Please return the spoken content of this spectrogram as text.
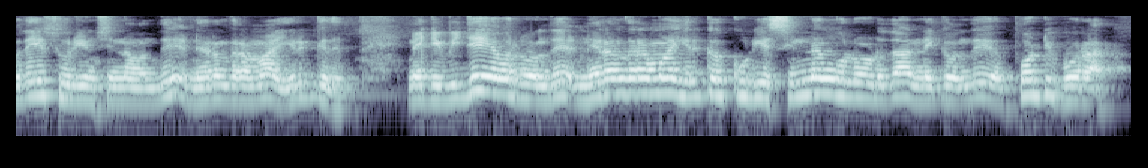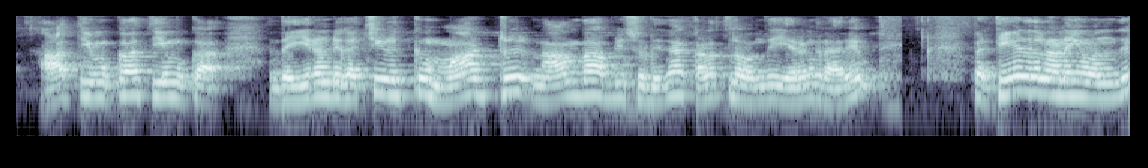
உதய சூரியன் சின்னம் வந்து நிரந்தரமாக இருக்குது. இன்றைக்கி விஜய் அவர்கள் வந்து நிரந்தரமாக இருக்கக்கூடிய சின்னங்களோடு தான் இன்னைக்கு வந்து போட்டி போடுறார். அதிமுக திமுக இந்த இரண்டு கட்சிகளுக்கு மாற்று நான் தான் அப்படின்னு சொல்லி தான் களத்தில் வந்து இறங்குறாரு. இப்போ தேர்தல் ஆணையம் வந்து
